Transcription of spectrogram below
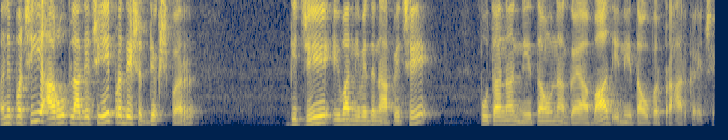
અને પછી આરોપ લાગે છે એ પ્રદેશ અધ્યક્ષ પર કે જે એવા નિવેદન આપે છે, પોતાના નેતાઓના ગયા બાદ એ નેતાઓ પર પ્રહાર કરે છે.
